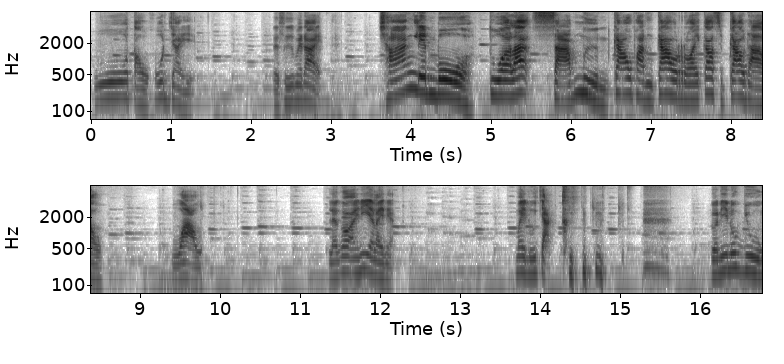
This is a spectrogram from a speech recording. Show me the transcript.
โอ้ เต่าโคตรใหญ่ แต่ซื้อไม่ได้ ช้างเรนโบว์ตัวละ 39,999 ดาว ว้าว แล้วก็ไอ้นี่อะไรเนี่ย ไม่รู้จัก ตัวนี้นกยูง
